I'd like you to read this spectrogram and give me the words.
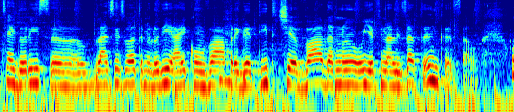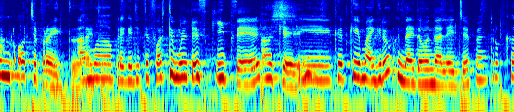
Ți-ai dori să lansezi o altă melodie, ai cumva pregătit ceva, dar nu e finalizat încă sau un orice proiect Am ai pregătite foarte multe schițe okay. și cred că e mai greu când ai de unde alege, pentru că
